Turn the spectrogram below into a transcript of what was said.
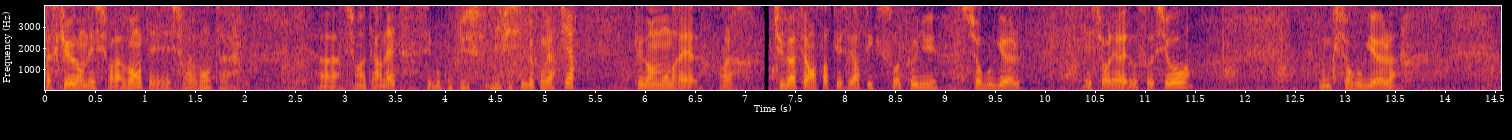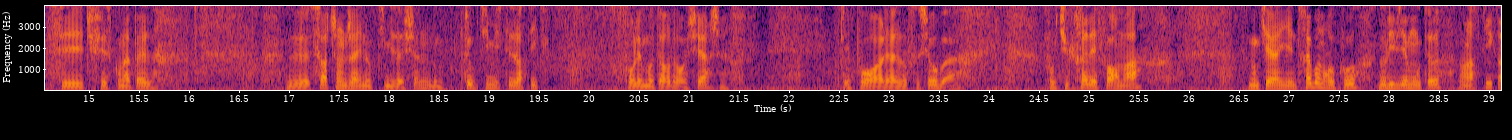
parce qu'on est sur la vente et sur la vente euh, euh, sur internet c'est beaucoup plus difficile de convertir que dans le monde réel. Voilà. Tu vas faire en sorte que ces articles soient connus sur Google et sur les réseaux sociaux donc sur Google, c'est tu fais ce qu'on appelle de Search Engine Optimization. Donc tu optimises tes articles pour les moteurs de recherche. Et pour les réseaux sociaux, il bah, faut que tu crées des formats. Donc il y, a une très bonne reco d'Olivier Monteux dans l'article,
